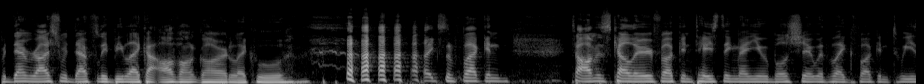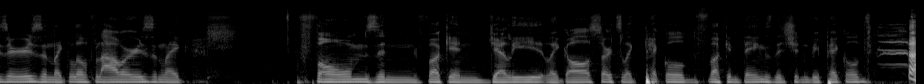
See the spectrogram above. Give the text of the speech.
But then Rush would definitely be like an avant garde, like who, like some fucking Thomas Keller fucking tasting menu bullshit with like fucking tweezers and like little flowers and like foams and fucking jelly, like all sorts of like pickled fucking things that shouldn't be pickled.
